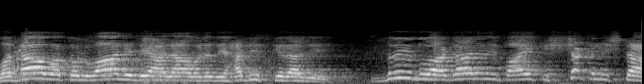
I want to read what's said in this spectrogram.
ودعوت الوالد علی ولدی حدیث کې راځي درې دعاګانې دی پای کې شک نشتا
